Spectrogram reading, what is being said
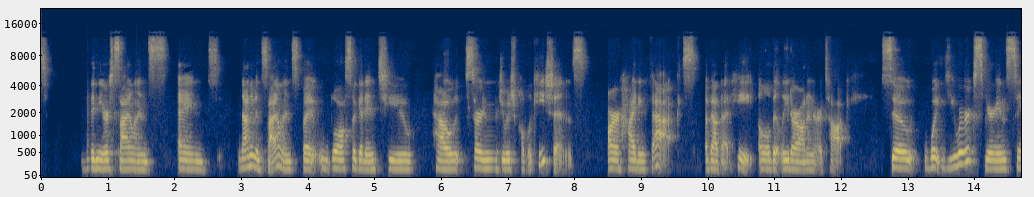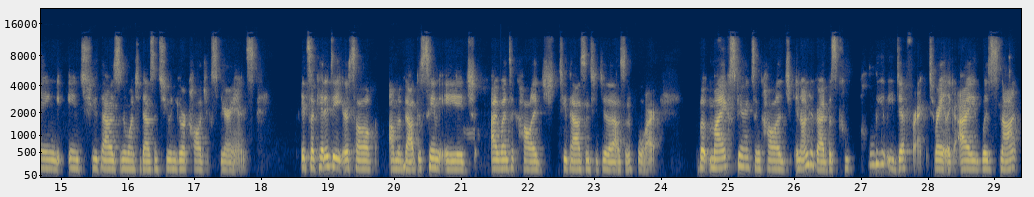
the near silence and not even silence, but we'll also get into how certain Jewish publications are hiding facts about that hate a little bit later on in our talk. So, what you were experiencing in 2001, 2002 in your college experience, it's okay to date yourself. I'm about the same age. I went to college 2000 to 2004. But my experience in college in undergrad was completely different, right? Like, I was not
